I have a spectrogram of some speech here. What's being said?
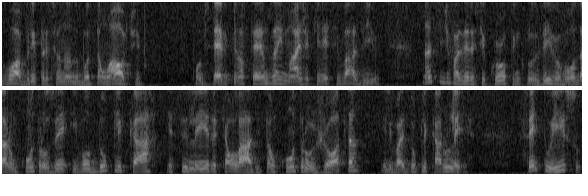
Vou abrir pressionando o botão Alt. Observe que nós teremos a imagem aqui nesse vazio. Antes de fazer esse crop, inclusive, eu vou dar um Ctrl Z e vou duplicar esse layer aqui ao lado. Então, Ctrl J, ele vai duplicar o layer. Feito isso,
